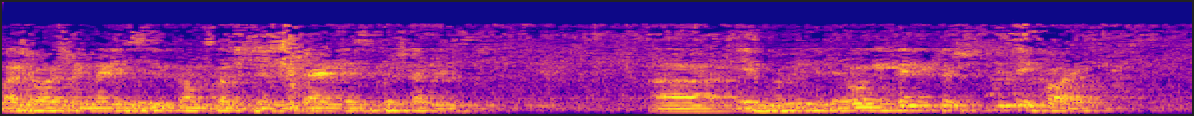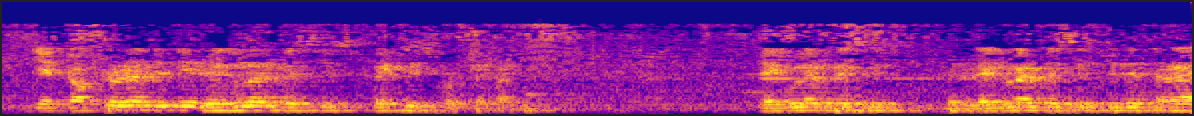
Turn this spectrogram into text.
পাশাপাশি মেডিসিন কনসালটেন্ট চাইল্ড স্পেশালিস্ট এভাবে এবং এখানে একটা যদি হয় যে ডক্টররা যদি রেগুলার বেসিস প্র্যাকটিস করতে পারে রেগুলার বেসিস রেগুলার বেসিস যদি তারা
